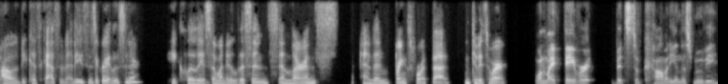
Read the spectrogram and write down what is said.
probably because Cassavetes is a great listener. He clearly is someone who listens and learns and then brings forth that into his work. One of my favorite bits of comedy in this movie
